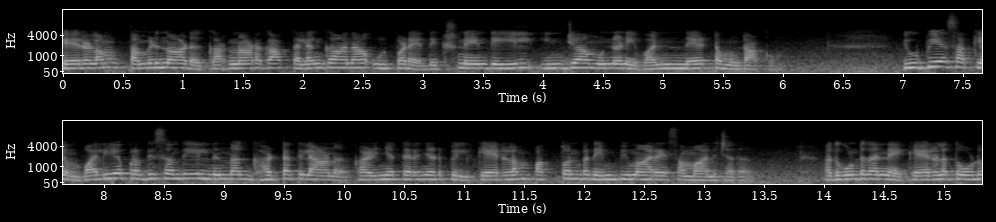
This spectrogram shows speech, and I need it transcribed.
കേരളം തമിഴ്നാട് കർണാടക തെലങ്കാന ഉൾപ്പെടെ ദക്ഷിണേന്ത്യയിൽ ഇന്ത്യ മുന്നണി വൻ നേട്ടമുണ്ടാക്കും. യു പി എ സഖ്യം വലിയ പ്രതിസന്ധിയിൽ നിന്ന ഘട്ടത്തിലാണ് കഴിഞ്ഞ തെരഞ്ഞെടുപ്പിൽ കേരളം പത്തൊൻപത് എംപിമാരെ സമ്മാനിച്ചത്. അതുകൊണ്ട് തന്നെ കേരളത്തോട്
